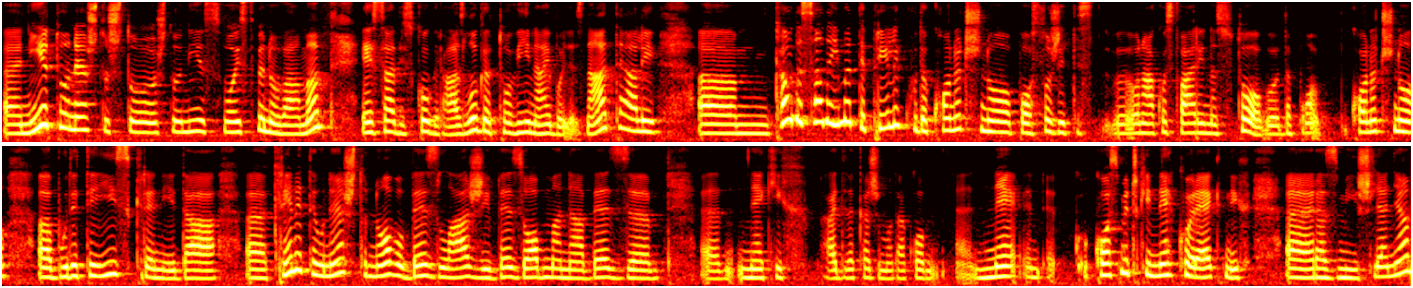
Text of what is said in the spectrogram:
e, nije to nešto što, što nije svojstveno vama. E sad iz kog razloga to vi najbolje znate, ali kao da sada imate priliku da konačno posložite onako stvari na sto, da konačno budete iskreni, da krenete u nešto novo bez laži, bez obmana, bez e, nekih Pa ajde da kažemo tako, e, ne, kosmički nekorektnih e, razmišljanja.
